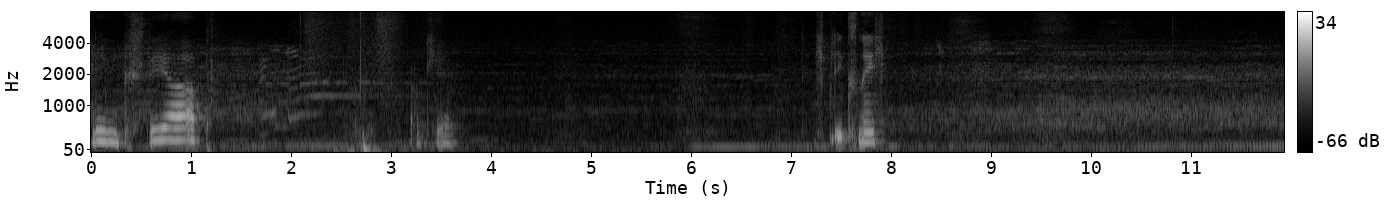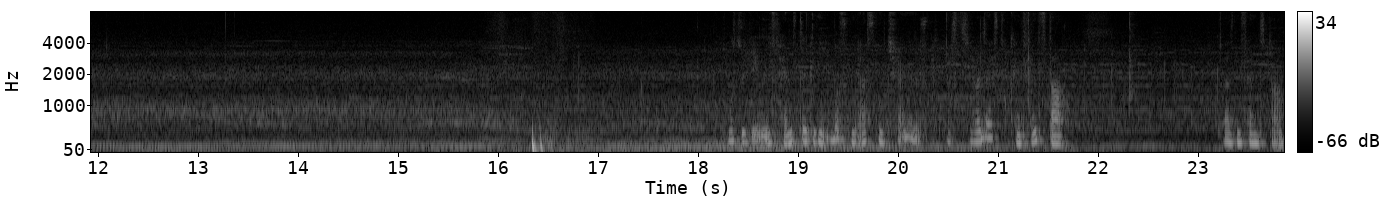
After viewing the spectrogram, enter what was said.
Link, stirb! Okay. Blick's nicht. Musst du ein Fenster gegenüber vom ersten Terminal Was zur Hölle ist doch kein Fenster? Da ist ein Fenster.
